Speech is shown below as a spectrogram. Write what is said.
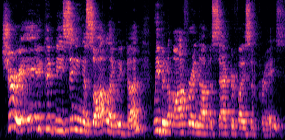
Sure, it, could be singing a song like we've done. We've been offering up a sacrifice of praise.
